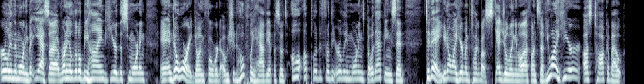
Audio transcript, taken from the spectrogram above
early in the morning. But yes, uh, running a little behind here this morning. And don't worry, going forward, uh, we should hopefully have the episodes all uploaded for the early mornings. But with that being said, today, you don't want to hear me talk about scheduling and all that fun stuff. You want to hear us talk about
